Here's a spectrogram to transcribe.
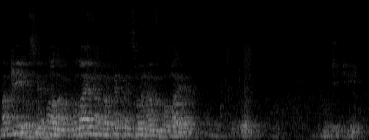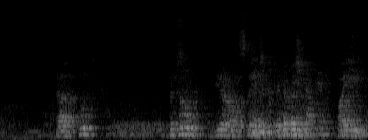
Матвіїв Світлана Миколаївна та Тепець Ольга Миколаївна. Так, тут е, Петрук Зіра Васильівна. Amém.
